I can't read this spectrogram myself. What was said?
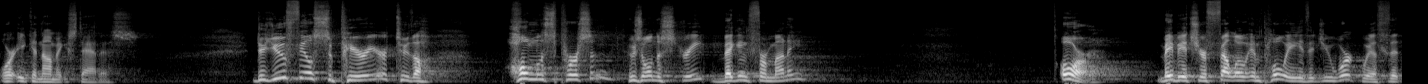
or economic status. Do you feel superior to the homeless person who's on the street begging for money? Or maybe it's your fellow employee that you work with that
